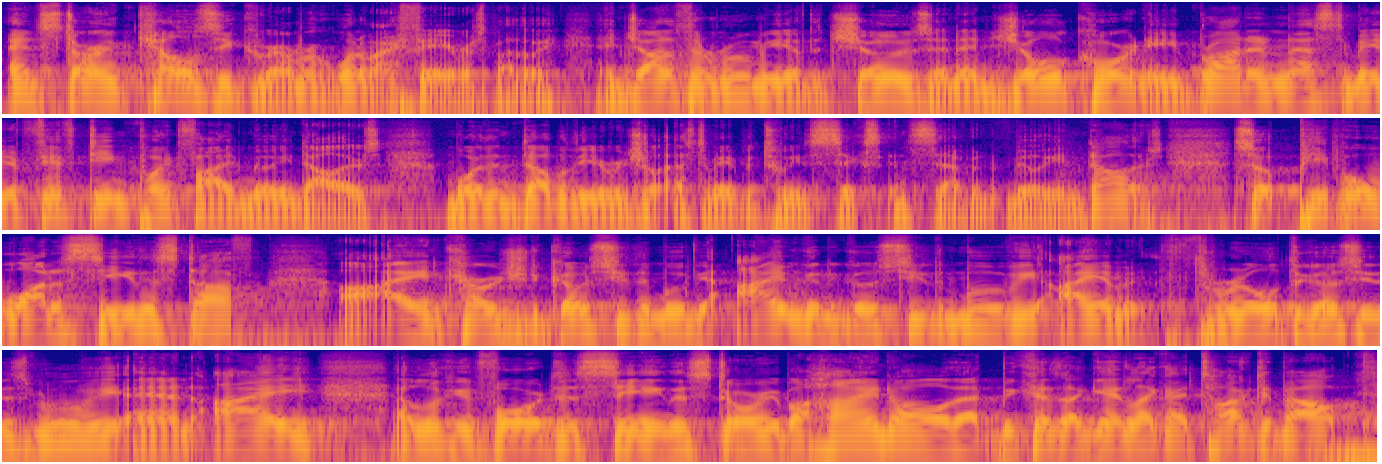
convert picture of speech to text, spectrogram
and starring Kelsey Grammer, one of my favorites, by the way, and Jonathan Roumie of The Chosen and Joel Courtney brought in an estimated $15.5 million, more than double the original estimate between six and seven million dollars. So people want to see this stuff. Uh, I encourage you to go see the movie. I'm going to go see the movie. I am thrilled to go see this movie, and I am looking forward to seeing the story behind all that because, again, like I talked about,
